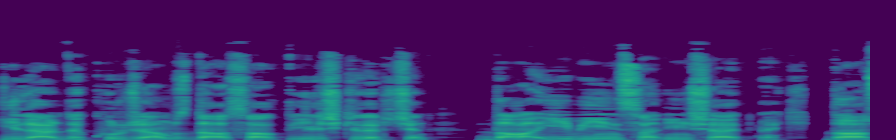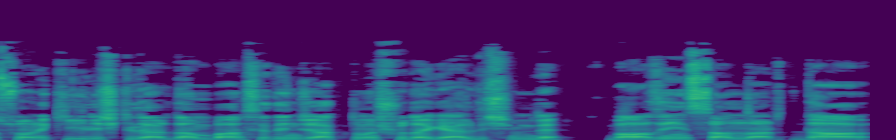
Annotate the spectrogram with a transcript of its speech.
ileride kuracağımız daha sağlıklı ilişkiler için daha iyi bir insan inşa etmek. Daha sonraki ilişkilerden bahsedince aklıma şu da geldi şimdi. Bazı insanlar daha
